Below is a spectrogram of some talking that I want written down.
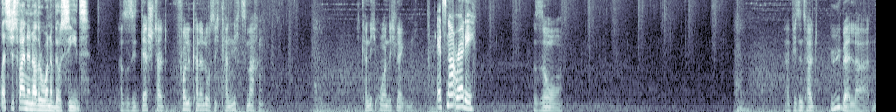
let's just find another one of those seeds. Also sie dasht halt volle Kanne los. Ich kann nichts machen. Ich kann nicht ordentlich lenken. It's not ready. So. Äh, wir sind halt überladen.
